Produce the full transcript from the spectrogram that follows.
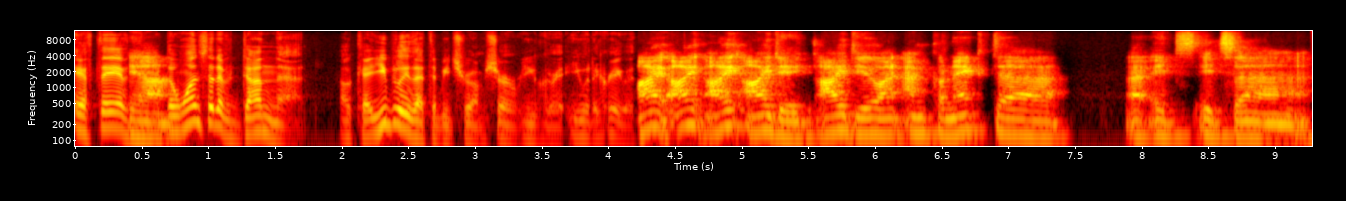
if they have, yeah. the ones that have done that, okay, you believe that to be true, I'm sure you, agree, you would agree with I, I, I, I do, I do, and, and Connect, uh, uh, it's it's uh,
